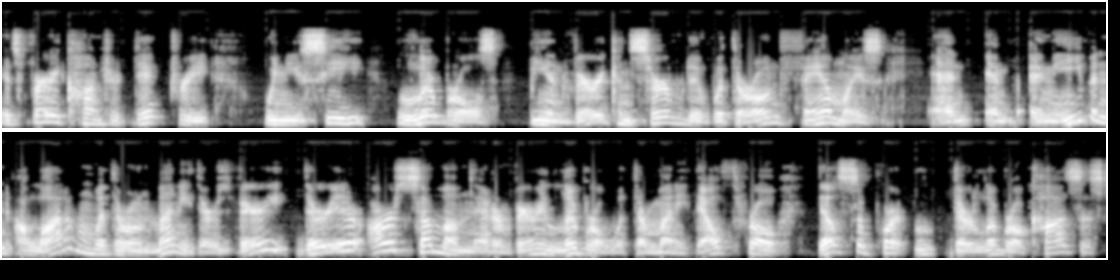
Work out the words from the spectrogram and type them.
It's very contradictory when you see liberals being very conservative with their own families and, and, and even a lot of them with their own money. There's very there are some of them that are very liberal with their money. They'll throw they'll support their liberal causes.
